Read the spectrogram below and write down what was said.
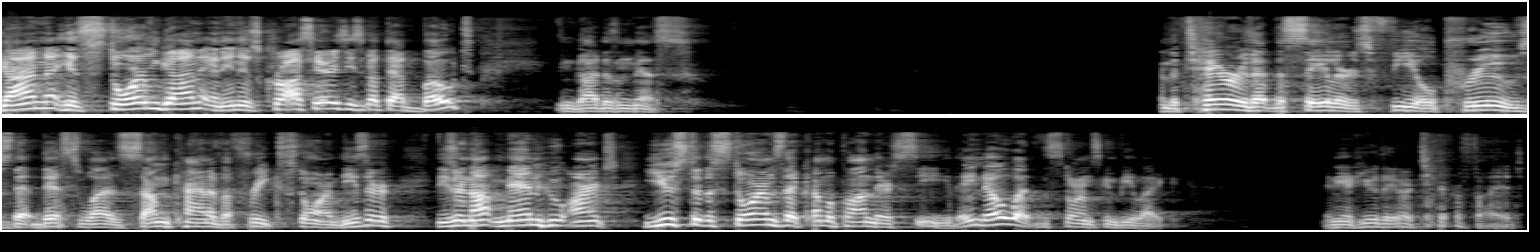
gun, his storm gun, and in his crosshairs, he's got that boat, and God doesn't miss. And the terror that the sailors feel proves that this was some kind of a freak storm. These are these are not men who aren't used to the storms that come upon their sea. They know what the storms can be like. And yet here they are terrified.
